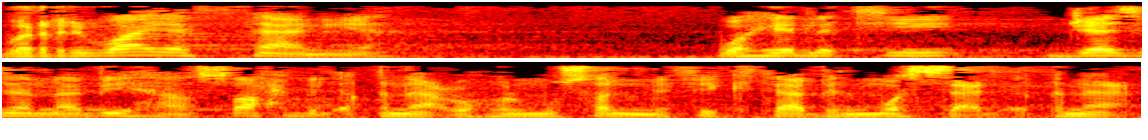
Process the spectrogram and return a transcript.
والرواية الثانية وهي التي جزم بها صاحب الإقناع وهو المصنف في كتابه الموسع الإقناع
